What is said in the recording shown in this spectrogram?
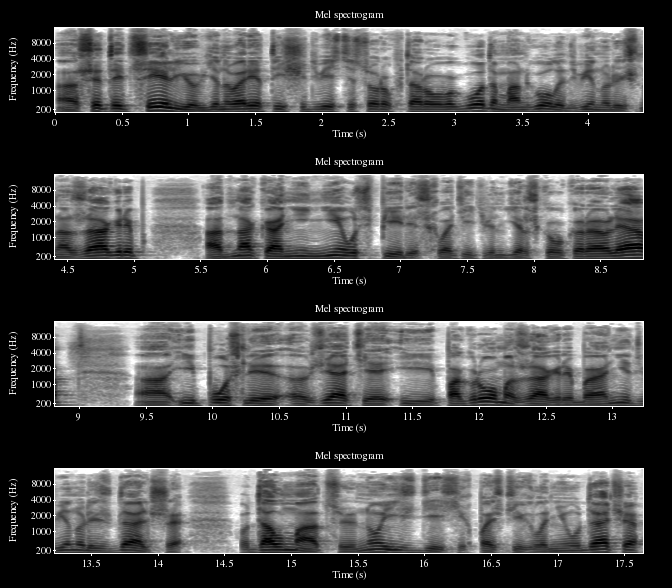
А, с этой целью в январе 1242 года монголы двинулись на Загреб, однако они не успели схватить венгерского короля, а, и после э, взятия и погрома Загреба они двинулись дальше, в Далмацию, но и здесь их постигла неудача,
